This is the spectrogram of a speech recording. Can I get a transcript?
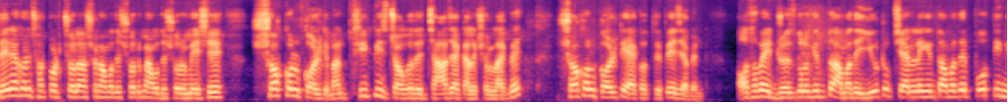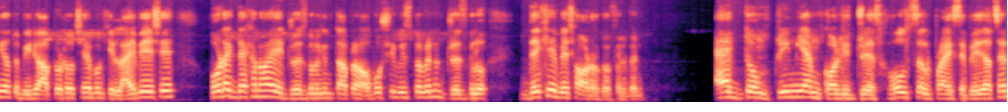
দেরি করে ঝটপট চলে আসুন আমাদের শোরুমে আমাদের শোরুমে এসে সকল কোয়ালিটি মানে থ্রি পিস জগতে যা যা কালেকশন লাগবে, সকল কোয়ালিটি একত্রে পেয়ে যাবেন। অথবা এই ড্রেসগুলো কিন্তু আমাদের ইউটিউব চ্যানেলে কিন্তু আমাদের প্রতিনিয়ত ভিডিও আপলোড হচ্ছে এবং কি লাইভে এসে প্রোডাক্ট দেখানো হয়, এই ড্রেসগুলো কিন্তু আপনারা অবশ্যই মিস করবেন ড্রেসগুলো দেখে বেছে অর্ডার করে ফেলবেন। একদম প্রিমিয়াম কোয়ালিটির ড্রেস হোলসেল প্রাইসে পেয়ে যাচ্ছেন,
